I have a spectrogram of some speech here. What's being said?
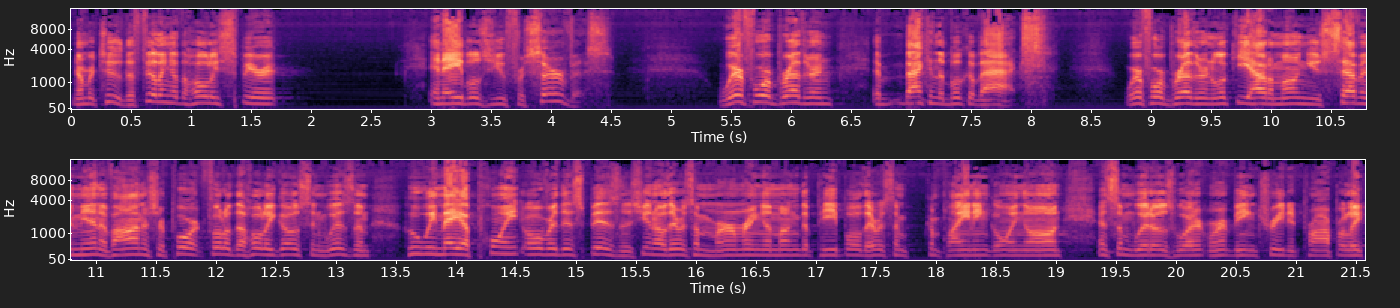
Number two, the filling of the Holy Spirit enables you for service. Wherefore, brethren, eh, back in the book of Acts, Wherefore, brethren, look ye out among you seven men of honest report, full of the Holy Ghost and wisdom, who we may appoint over this business. You know, there was some murmuring among the people, there was some complaining going on, and some widows weren't, weren't being treated properly.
